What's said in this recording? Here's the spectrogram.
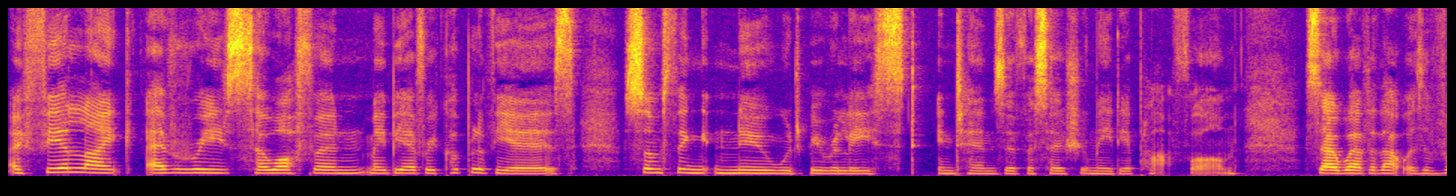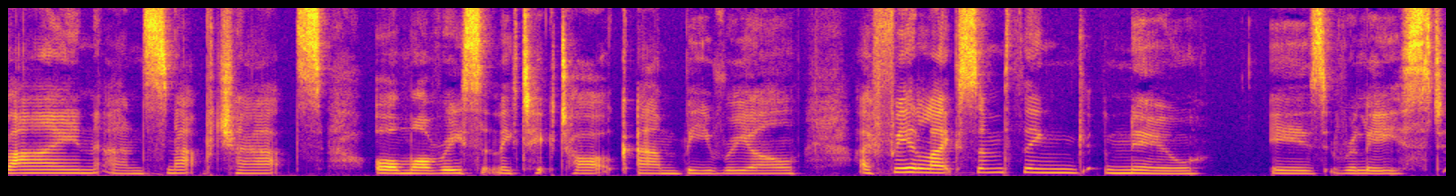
I feel like every so often, maybe every couple of years, something new would be released in terms of a social media platform. So, whether that was Vine and Snapchat or more recently TikTok and BeReal, I feel like something new is released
